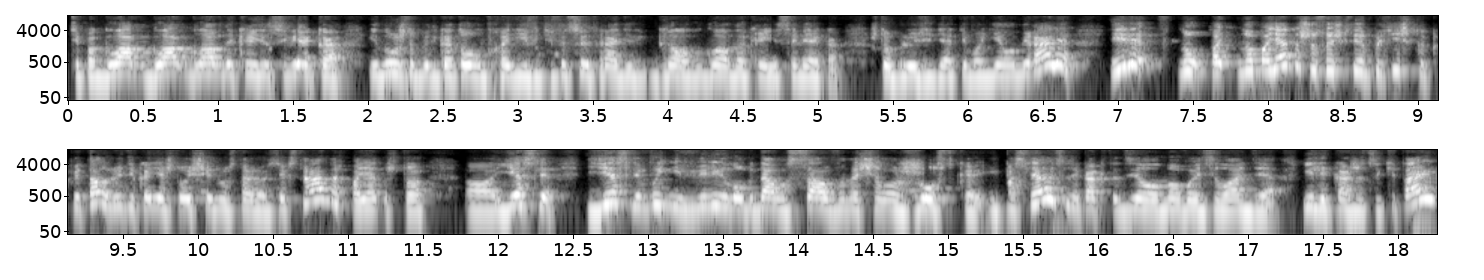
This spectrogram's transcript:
типа глав, глав, главный кризис века, и нужно быть готовым входить в дефицит ради глав, главного кризиса века, чтобы люди от него не умирали, или, ну, по, но понятно, что с точки зрения политического капитала люди, конечно, очень устали во всех странах, понятно, что э, если, если вы не ввели локдаун с самого начала жестко и последовательно, как это делала Новая Зеландия или, кажется, Китай,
